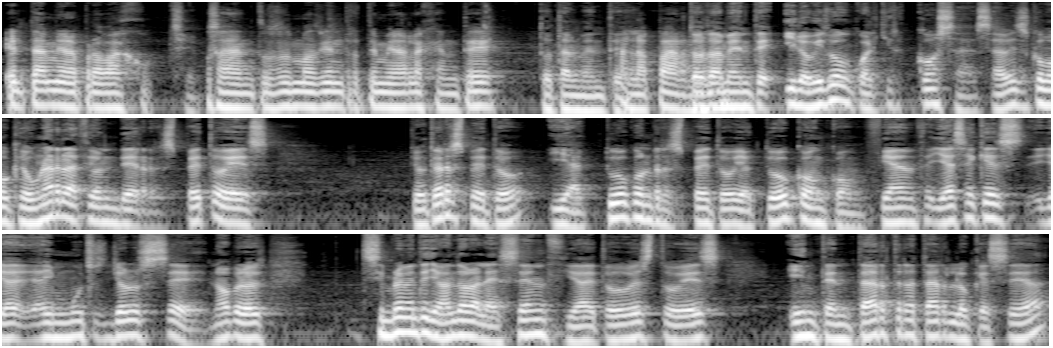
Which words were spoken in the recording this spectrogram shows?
él también mira para abajo. Sí. O sea, entonces más bien trate de mirar a la gente. Totalmente. A la par, ¿no? Totalmente. Y lo mismo con cualquier cosa, ¿sabes? Como que una relación de respeto es. Yo te respeto y actúo con respeto y actúo con confianza. Ya sé que es, ya hay muchos, yo lo sé, ¿no? Pero es- simplemente llevándolo a la esencia de todo esto es intentar tratar lo que sea,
